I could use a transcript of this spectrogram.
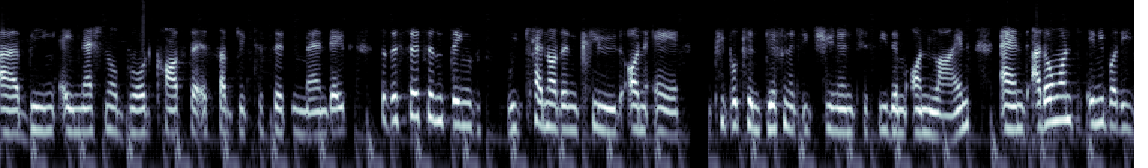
uh, being a national broadcaster, is subject to certain mandates. So there's certain things we cannot include on air. People can definitely tune in to see them online. And I don't want anybody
